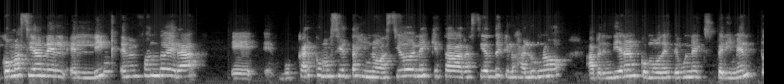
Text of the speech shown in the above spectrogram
cómo hacían el, el link, en el fondo, era eh, eh, buscar como ciertas innovaciones que estaban haciendo y que los alumnos aprendieran como desde un experimento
